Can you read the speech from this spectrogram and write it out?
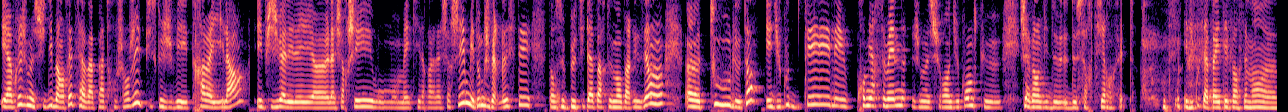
Et après je me suis dit bah en fait ça va pas trop changer puisque je vais travailler là et puis je vais aller la chercher ou mon mec ira la chercher. Mais donc je vais rester dans ce petit appartement parisien hein, tout le temps. Et du coup dès les premières semaines, je me suis rendu compte que j'avais envie de, de sortir en fait. Et du coup, ça n'a pas été forcément euh,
